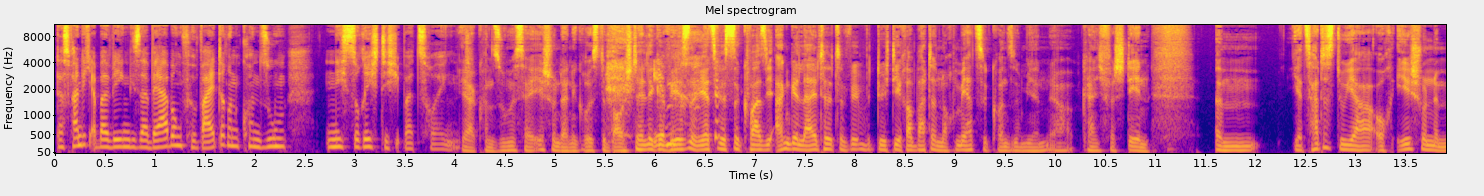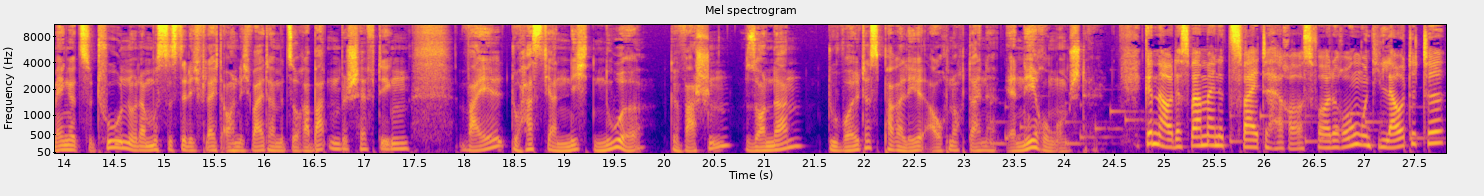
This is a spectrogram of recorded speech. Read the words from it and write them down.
das fand ich aber wegen dieser Werbung für weiteren Konsum nicht so richtig überzeugend. Ja, Konsum ist ja eh schon deine größte Baustelle gewesen und jetzt wirst du quasi angeleitet, durch die Rabatte noch mehr zu konsumieren. Ja, kann ich verstehen. Ähm, Jetzt hattest du ja auch eh schon eine Menge zu tun oder musstest du dich vielleicht auch nicht weiter mit so Rabatten beschäftigen, weil du hast ja nicht nur gewaschen, sondern du wolltest parallel auch noch deine Ernährung umstellen. Genau, das war meine zweite Herausforderung und die lautete,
